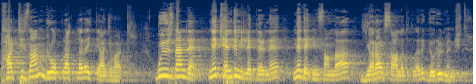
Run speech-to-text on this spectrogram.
partizan bürokratlara ihtiyacı vardır. Bu yüzden de ne kendi milletlerine ne de insanlığa yarar sağladıkları görülmemiştir.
